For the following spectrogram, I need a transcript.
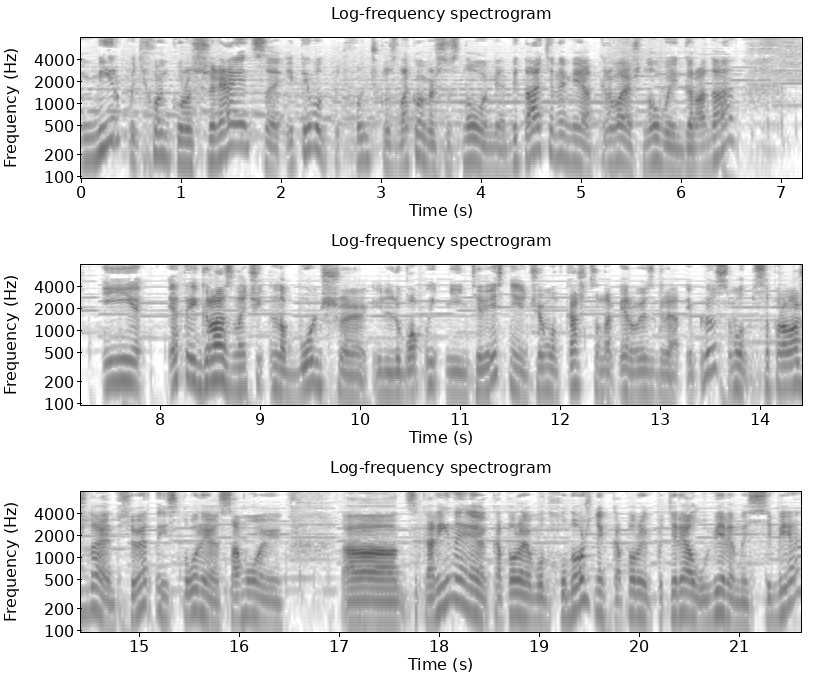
мир потихоньку расширяется, и ты вот потихонечку знакомишься с новыми обитателями, открываешь новые города. И эта игра значительно больше и любопытнее, и интереснее, чем вот кажется на первый взгляд. И плюс вот сопровождает все это история самой э, Цикарины, которая вот художник, который потерял уверенность в себе,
